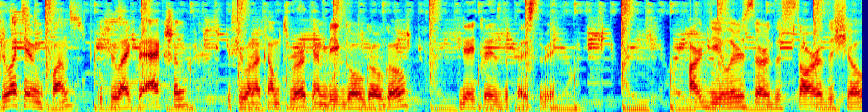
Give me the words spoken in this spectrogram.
you like having fun, if you like the action, if you want to come to work and be go, go, go, Gateway is the place to be. Our dealers are the star of the show.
